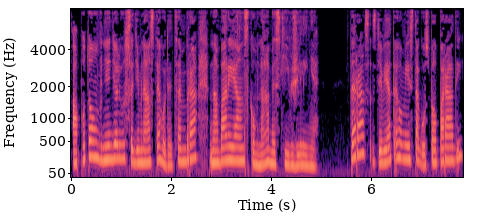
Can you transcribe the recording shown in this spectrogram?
a potom v nedeľu 17. decembra na Bariánskom námestí v Žiline. Teraz z 9. miesta gospel parády,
